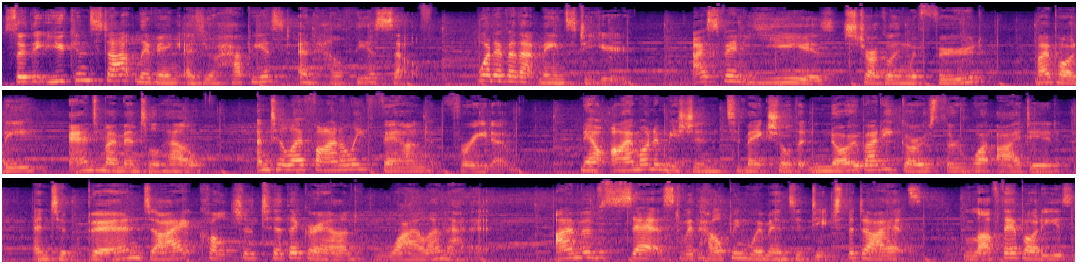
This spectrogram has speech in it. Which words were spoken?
so that you can start living as your happiest and healthiest self, whatever that means to you. I spent years struggling with food, my body, and my mental health until I finally found freedom. Now I'm on a mission to make sure that nobody goes through what I did and to burn diet culture to the ground while I'm at it. I'm obsessed with helping women to ditch the diets, love their bodies,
